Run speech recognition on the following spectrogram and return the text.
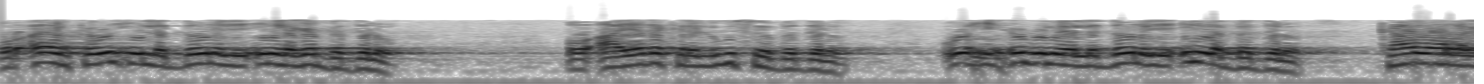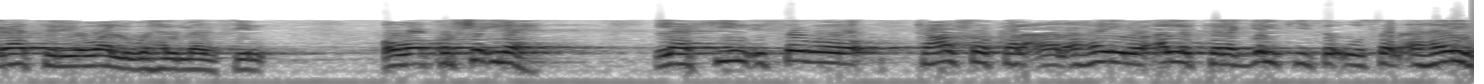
qur'aanka wixii la doonayay in laga bedelo oo aayado kale lagu soo bedelo wixii xugumee la doonayay in la bedelo kaa waa lagaa tiriyo waa lagu halmaansiin. Oo waa qorsho ilaahay laakiin isagoo kaasoo kale aan ahayn oo alla talagelkiisa uusan ahayn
